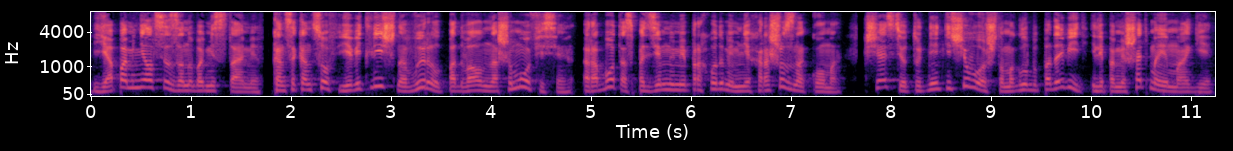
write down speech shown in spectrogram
Я поменялся за Заноба местами. В конце концов, я ведь лично вырыл подвал в нашем офисе. Работа с подземными проходами мне хорошо знакома. К счастью, тут нет ничего, что могло бы подавить или помешать моей магии.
